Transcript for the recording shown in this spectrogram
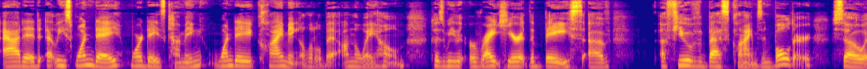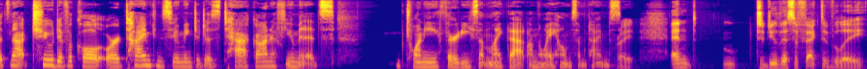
added at least one day, more days coming, one day climbing a little bit on the way home because we are right here at the base of a few of the best climbs in Boulder. So it's not too difficult or time consuming to just tack on a few minutes 20, 30, something like that on the way home sometimes. Right. And to do this effectively,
